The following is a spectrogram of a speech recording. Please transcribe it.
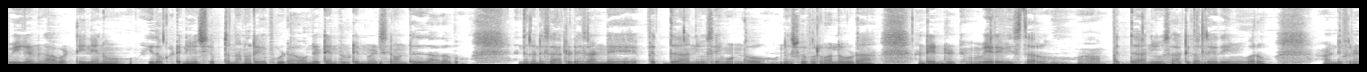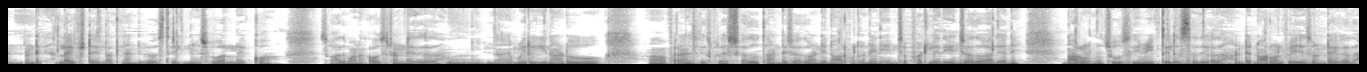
వీకెండ్ కాబట్టి నేను ఇది ఒకటే న్యూస్ చెప్తున్నాను. రేపు కూడా ఓన్లీ టెన్ ఫిఫ్టీన్ మినిట్సే ఉంటుంది దాదాపు. ఎందుకంటే సాటర్డే సండే పెద్ద న్యూస్ ఏమి ఉండవు. న్యూస్ పేపర్ వాళ్ళు కూడా అంటే ఏంటంటే వేరేవి ఇస్తారు. పెద్ద న్యూస్ ఆర్టికల్స్ ఏది ఏమి ఇవ్వరు. డిఫరెంట్ అంటే లైఫ్ స్టైల్ అట్లాంటివి వస్తాయి న్యూస్ పేపర్లో ఎక్కువ. సో అది మనకు అవసరం లేదు కదా. మీరు ఈనాడు ఫైనాన్షియల్ ఎక్స్ప్రెస్ చదువుతా అంటే చదవండి నార్మల్గా నేను ఏం చెప్పట్లేదు ఏం చదవాలి అని నార్మల్గా చూసి మీకు తెలుస్తుంది కదా. అంటే నార్మల్ పేజెస్ ఉంటాయి కదా.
